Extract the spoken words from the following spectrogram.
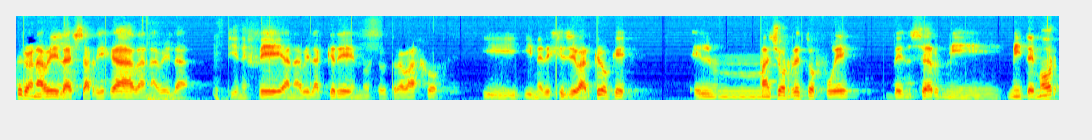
Pero Anabela es arriesgada, Anabela tiene fe, Anabela cree en nuestro trabajo y, me dejé llevar. Creo que el mayor reto fue vencer mi, temor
